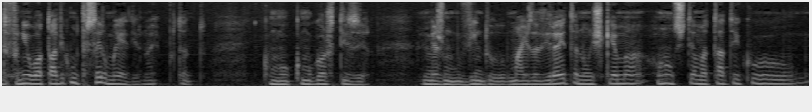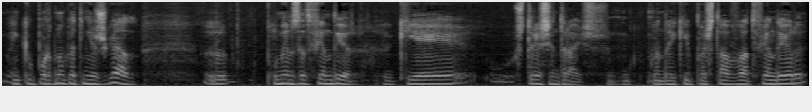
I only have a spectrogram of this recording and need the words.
definiu o Otávio como terceiro médio, não é? Portanto, como, como gosto de dizer mesmo vindo mais da direita, num esquema ou num sistema tático em que o Porto nunca tinha jogado. Eh, pelo menos a defender, que é os três centrais. Quando a equipa estava a defender,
